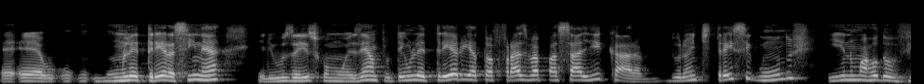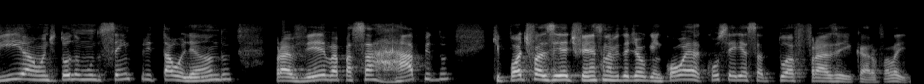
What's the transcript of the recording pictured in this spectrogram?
é, é, um letreiro assim, né? Ele usa isso como um exemplo. Tem um letreiro e a tua frase vai passar ali, cara, durante três segundos e numa rodovia onde todo mundo sempre está olhando para ver, vai passar rápido, que pode fazer a diferença na vida de alguém. Qual é? Qual seria essa tua frase aí, cara? Fala aí.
